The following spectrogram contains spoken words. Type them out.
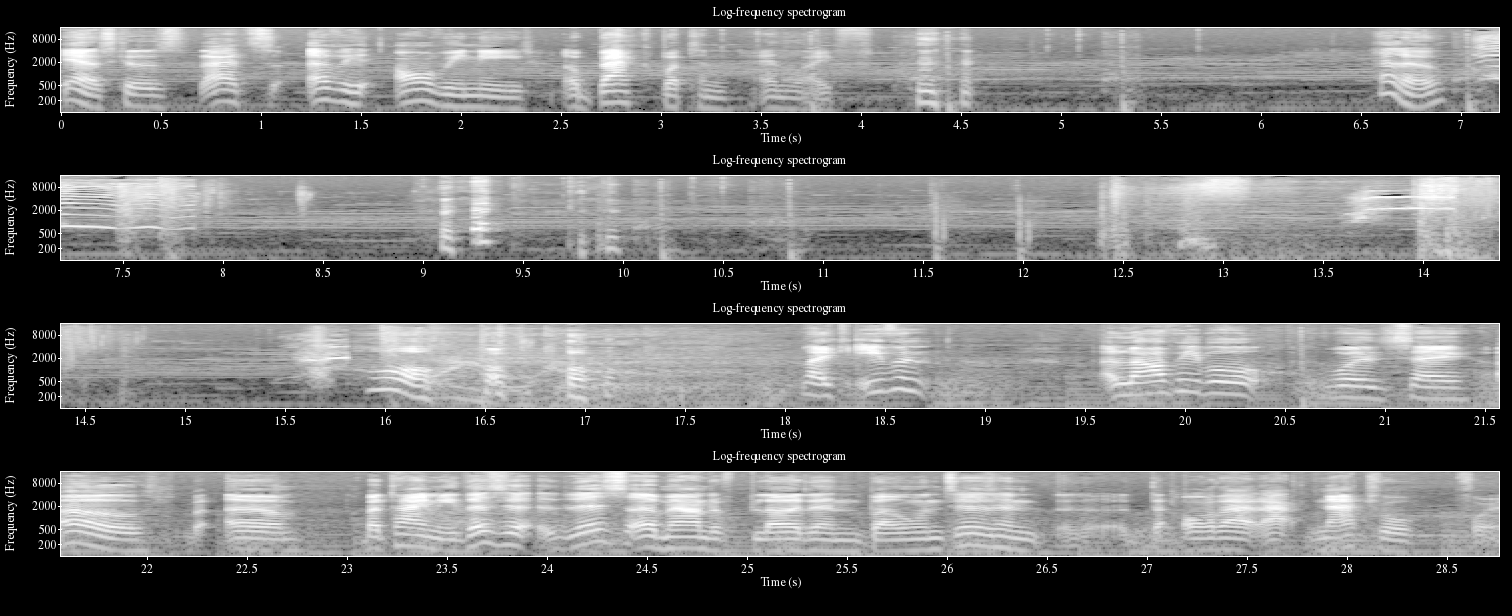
Yes, because that's every all we need. A back button in life. Hello. oh, like even a lot of people would say, "Oh, um, but Tiny, this this amount of blood and bones isn't uh, all that natural for,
